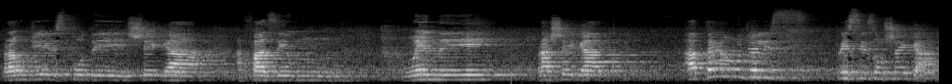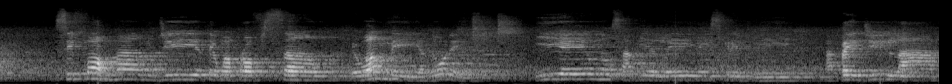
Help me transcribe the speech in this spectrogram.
para um dia eles poderem chegar a fazer um, um Enem, para chegar até onde eles precisam chegar. Se formar um dia, ter uma profissão. Eu amei, adorei. E eu não sabia ler nem escrever. Aprendi lá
